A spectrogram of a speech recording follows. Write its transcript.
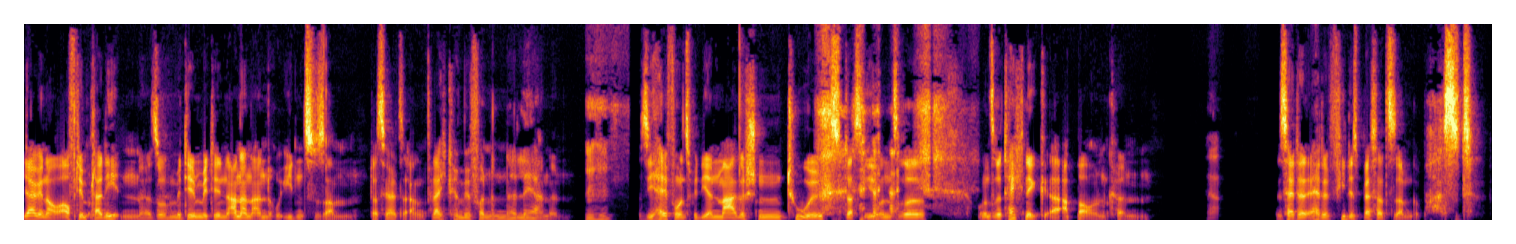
ja, genau, auf dem Planeten, also mit den, mit den anderen Androiden zusammen, dass sie halt sagen, vielleicht können wir voneinander lernen. Mhm. Sie helfen uns mit ihren magischen Tools, dass sie unsere, unsere Technik äh, abbauen können. Es hätte, hätte vieles besser zusammengepasst.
